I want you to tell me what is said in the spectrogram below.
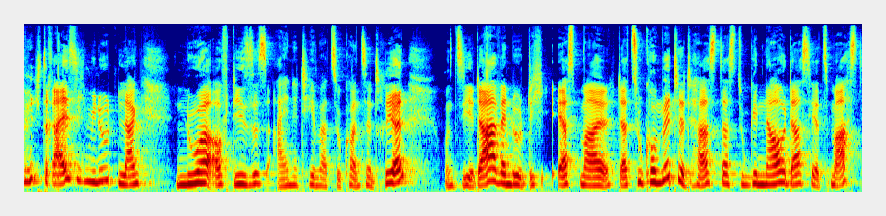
mich 30 Minuten lang nur auf dieses eine Thema zu konzentrieren. Und siehe da, wenn du dich erstmal dazu committed hast, dass du genau das jetzt machst,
